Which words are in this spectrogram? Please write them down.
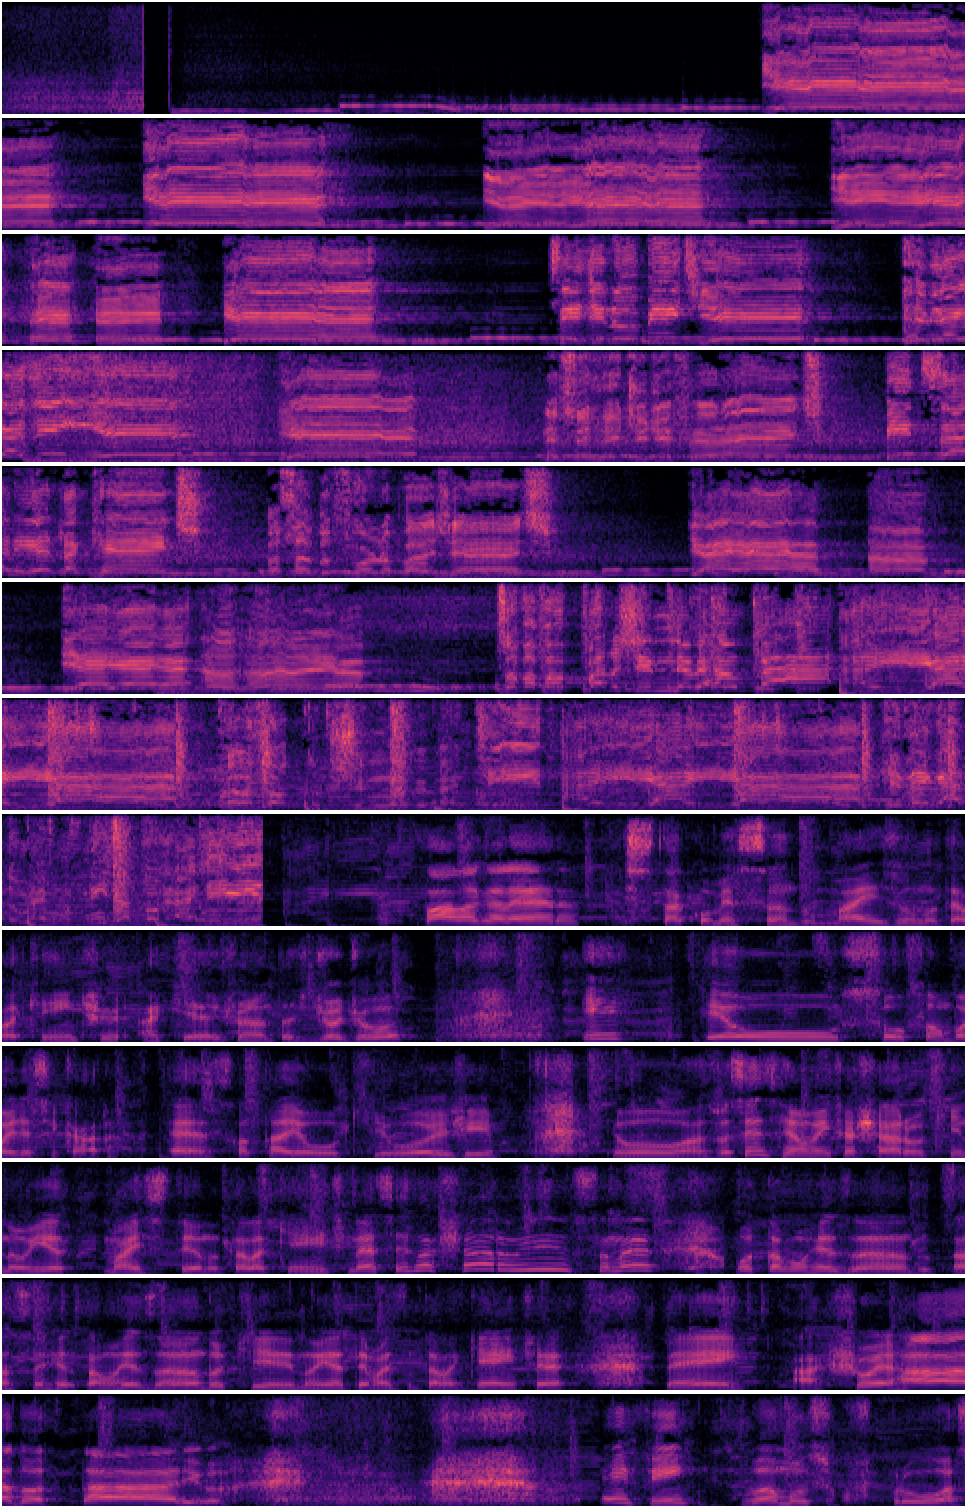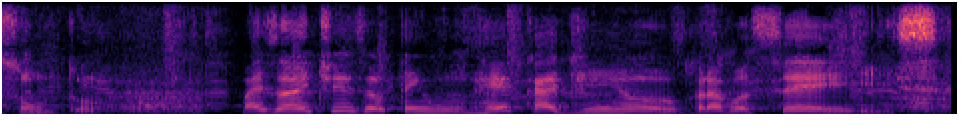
Nesse hit diferente, passa do forno pra gente. Yeah, yeah, uh, yeah, yeah, yeah, uh -huh, yeah. Só vafá no chinelo rampar, ai, ai, ai. Ela só com chinelo bandido, ai, ai, ai. Renegado mesmo, ninja foragido. Fala galera, está começando mais um Nutella Quente. Aqui é Jonatas Jojo e eu sou fanboy desse cara. É, só tá eu aqui hoje. Eu, vocês realmente acharam que não ia mais ter Nutella quente, né? Vocês acharam isso, né? Ou estavam rezando, estavam rezando que não ia ter mais Nutella quente, é? Bem, achou errado, otário! Enfim, vamos pro assunto. Mas antes eu tenho um recadinho para vocês.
